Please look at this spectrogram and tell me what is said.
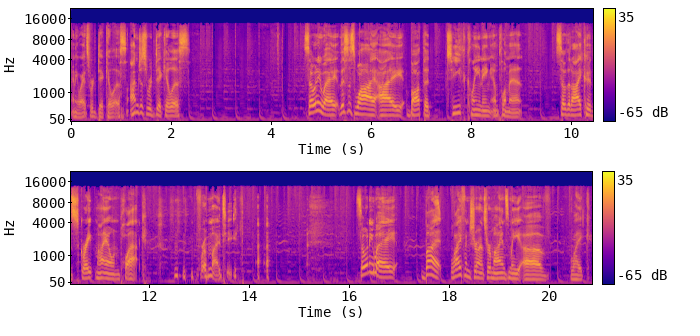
Anyway, it's ridiculous. I'm just ridiculous. So, anyway, this is why I bought the teeth cleaning implement so that I could scrape my own plaque from my teeth. so, anyway, but life insurance reminds me of like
